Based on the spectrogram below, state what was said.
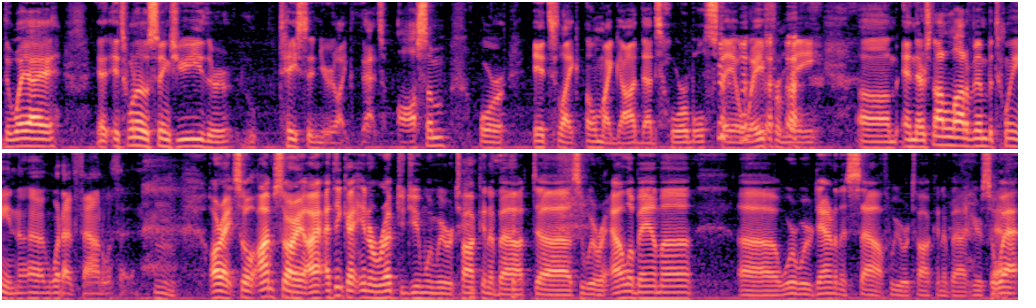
The way I, it's one of those things you either taste it and you're like that's awesome, or it's like oh my god that's horrible, stay away from me. Um, and there's not a lot of in between. Uh, what I've found with it. All right, so I'm sorry. I, I think I interrupted you when we were talking about. Uh, so we were Alabama, uh, where we're down in the South. We were talking about here. So Yeah. uh,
